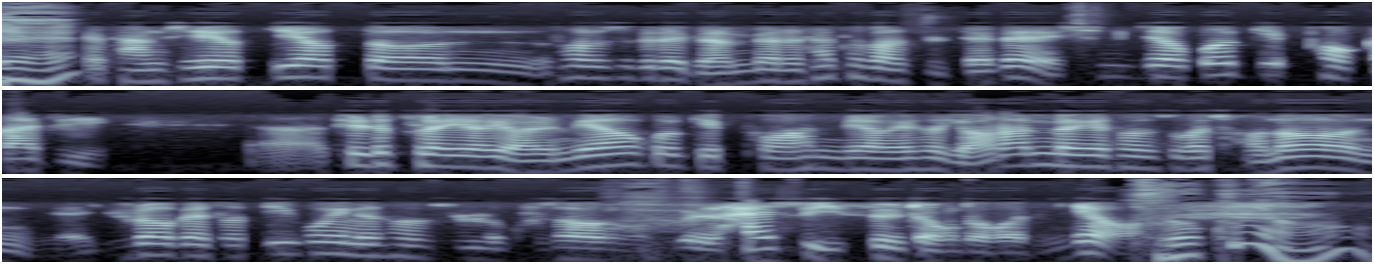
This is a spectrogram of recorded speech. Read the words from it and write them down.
예. 당시에 뛰었던 선수들의 면면을 살펴봤을 때는 심지어 골키퍼까지 아, 필드 플레이어 10명, 골키퍼 1명에서 11명의 선수가 전원 유럽에서 뛰고 있는 선수로 구성을 할 수 있을 정도거든요. 그렇군요.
